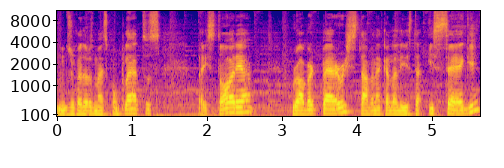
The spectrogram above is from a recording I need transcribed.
um dos jogadores mais completos da história. Robert Parrish estava naquela lista e segue.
